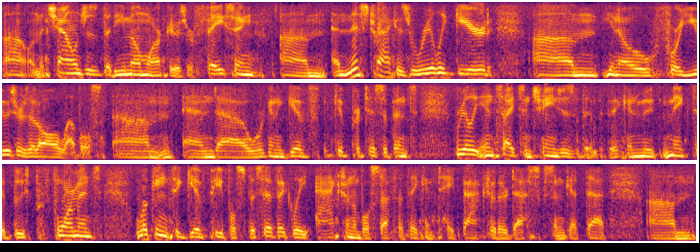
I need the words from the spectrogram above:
uh, on the challenges that email marketers are facing, um, and this track is really geared, um, you know, for users at all levels. and uh, we're going to give give participants really insights and changes that they can make to boost performance. Looking to give people specifically actionable stuff that they can take back to their desks and get that um,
